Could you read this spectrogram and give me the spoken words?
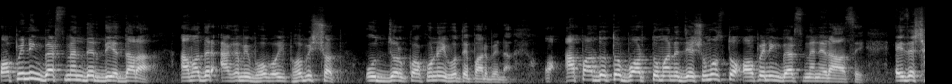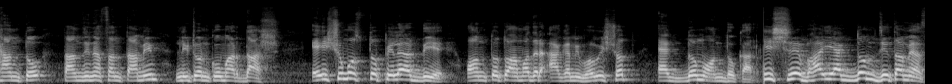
ওপেনিং ব্যাটসম্যানদের দিয়ে দ্বারা আমাদের আগামী ভব- ভবিষ্যৎ উজ্জ্বল কখনোই হতে পারবে না। আপাতত বর্তমানে যে সমস্ত ওপেনিং ব্যাটসম্যানেরা আছে, এই যে শান্ত, তানজিন হাসান, তামিম, লিটন কুমার দাস, এই সমস্ত প্লেয়ার দিয়ে অন্তত আমাদের আগামী ভবিষ্যৎ একদম অন্ধকার। ইসরে ভাই একদম জেতা ম্যাচ।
